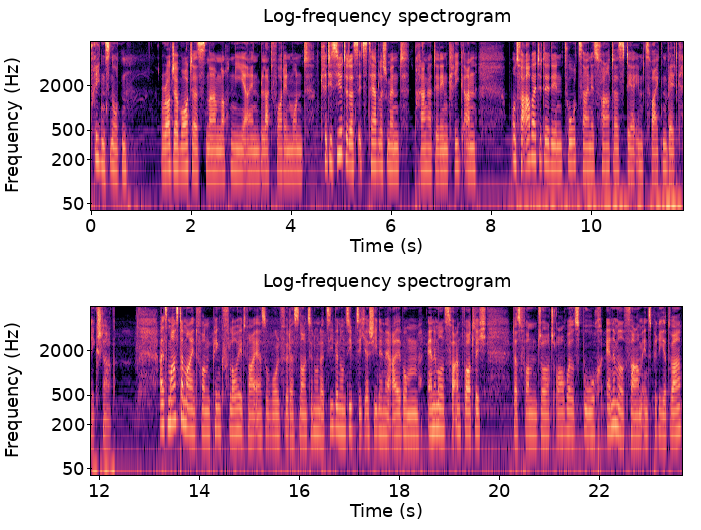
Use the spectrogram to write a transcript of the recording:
Friedensnoten. Roger Waters nahm noch nie ein Blatt vor den Mund, kritisierte das Establishment, prangerte den Krieg an und verarbeitete den Tod seines Vaters, der im Zweiten Weltkrieg starb. Als Mastermind von Pink Floyd war er sowohl für das 1977 erschienene Album Animals verantwortlich, das von George Orwells Buch Animal Farm inspiriert war,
